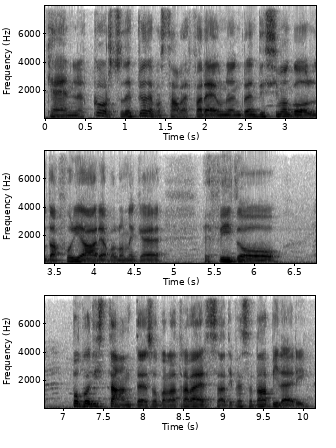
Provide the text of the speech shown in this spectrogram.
che nel corso del primo tempo stava per fare un grandissimo gol da fuori area, pallone che è finito poco distante sopra la traversa difesa da Pileri.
